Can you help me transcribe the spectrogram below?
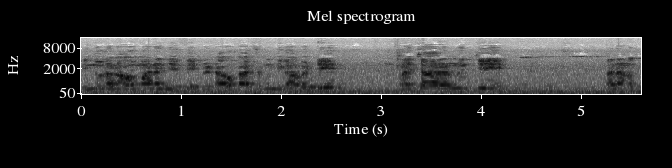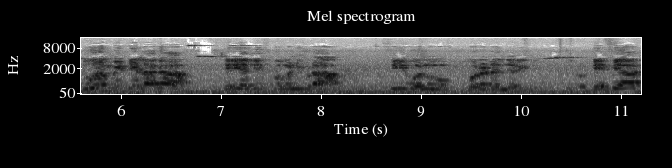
హిందువులను అవమానం చేసేటువంటి అవకాశం ఉంది కాబట్టి ప్రచారం నుంచి తనను దూరం పెట్టేలాగా చర్యలు తీసుకోమని కూడా సీఈఓను కోరడం జరిగింది. కేసీఆర్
